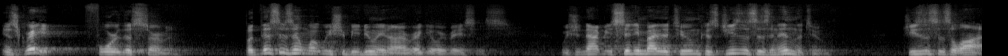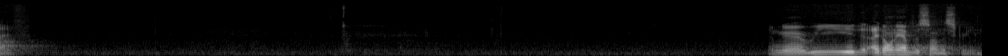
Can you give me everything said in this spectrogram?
is great for this sermon. But this isn't what we should be doing on a regular basis. We should not be sitting by the tomb because Jesus isn't in the tomb. Jesus is alive. I'm going to read, I don't have this on the screen.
